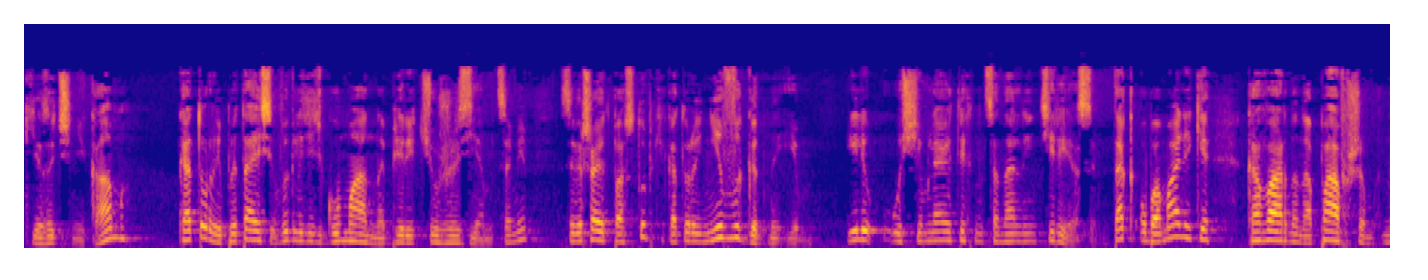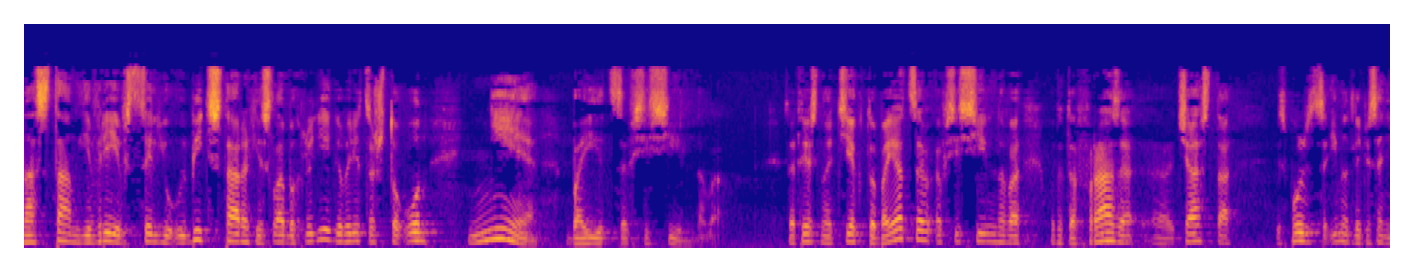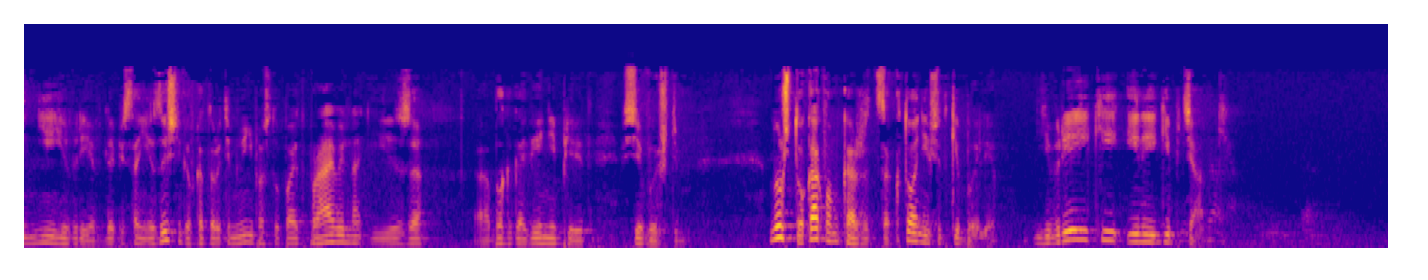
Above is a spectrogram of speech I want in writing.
к язычникам, которые, пытаясь выглядеть гуманно перед чужеземцами, совершают поступки, которые невыгодны им – или ущемляют их национальные интересы. Так об Амалике, коварно напавшем на стан евреев с целью убить старых и слабых людей, говорится, что он не боится всесильного. Соответственно, те, кто боятся всесильного, вот эта фраза э, часто используется именно для описания неевреев, для описания язычников, которые, тем не менее, поступают правильно из-за э, благоговения перед Всевышним. Ну что, как вам кажется, кто они все-таки были? Еврейки или египтянки?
